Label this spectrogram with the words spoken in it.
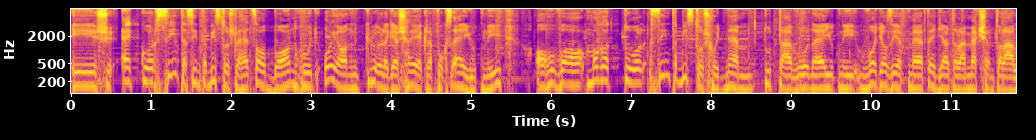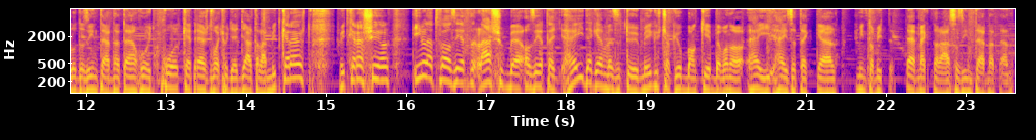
és ekkor szinte-szinte biztos lehetsz abban, hogy olyan különleges helyekre fogsz eljutni, ahova magadtól szinte biztos, hogy nem tudtál volna eljutni, vagy azért, mert egyáltalán meg sem találod az interneten, hogy hol keresd, vagy hogy egyáltalán mit keresd, mit keresél, illetve azért lássuk be, azért egy helyi idegenvezető mégiscsak jobban képbe van a helyi helyzetekkel, mint amit te megtalálsz az interneten.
